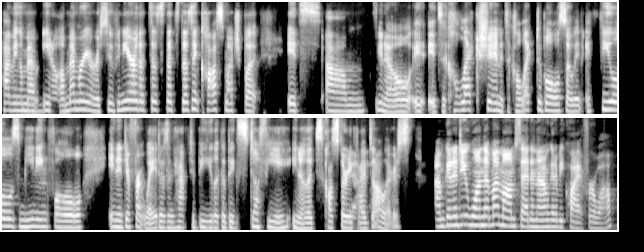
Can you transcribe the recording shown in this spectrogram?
having a, mem- mm-hmm. you know, a memory or a souvenir that does, that doesn't cost much, but it's um you know it, it's a collection it's a collectible so it, it feels meaningful in a different way it doesn't have to be like a big stuffy you know that's cost $35 I'm going to do one that my mom said, and then I'm going to be quiet for a while.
